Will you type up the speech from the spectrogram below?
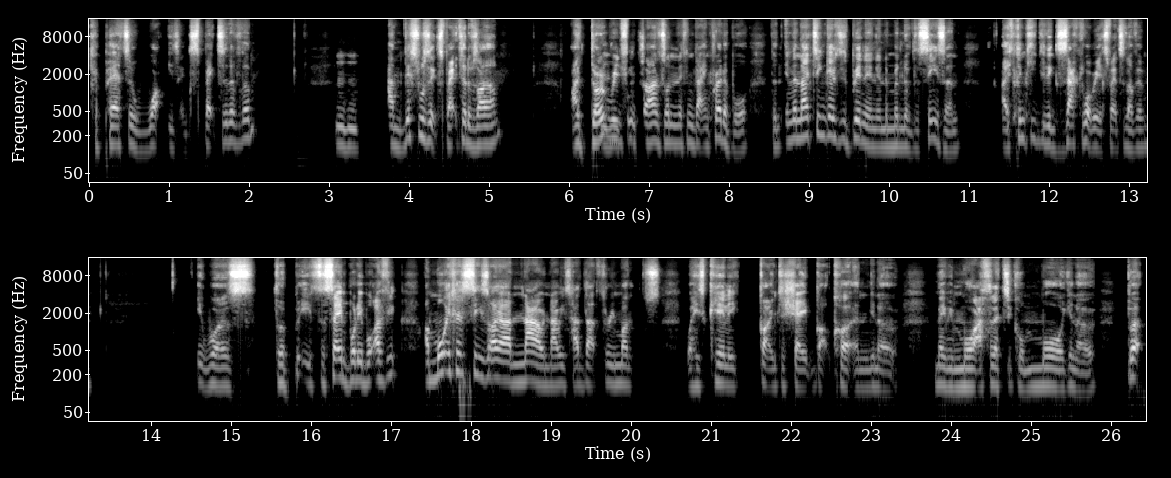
compared to what is expected of them. Mm-hmm. And this was expected of Zion. I don't mm-hmm. really think Zion's done anything that incredible. Then in the 19 games he's been in in the middle of the season, I think he did exactly what we expected of him. It was the it's the same body, but I think I'm more interested to see Zion now. Now he's had that three months where he's clearly got into shape, got cut, and you know maybe more athletic or more, you know, but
